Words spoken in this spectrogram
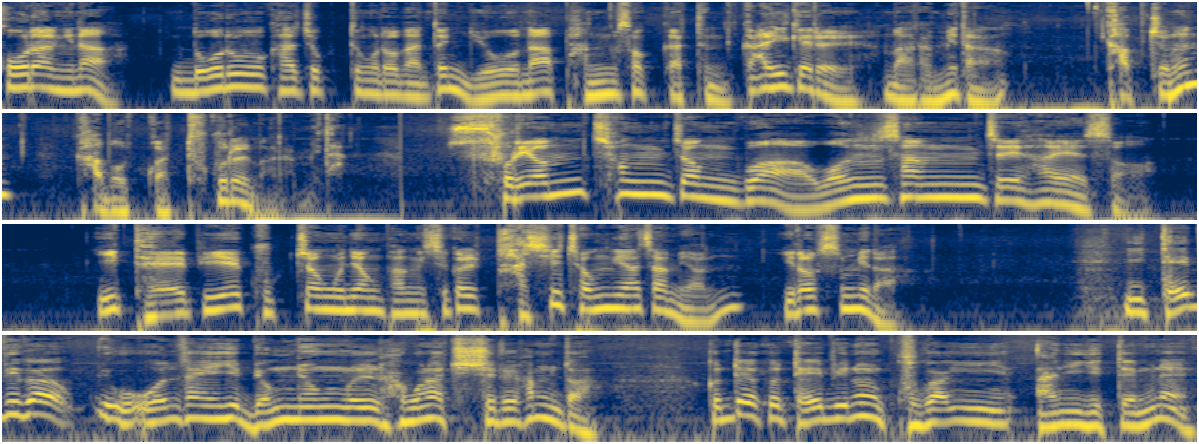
호랑이나 노루 가죽 등으로 만든 요나 방석 같은 깔개를 말합니다. 갑주는 갑옷과 투구를 말합니다. 수렴 청정과 원상 제하에서 이 대비의 국정 운영 방식을 다시 정리하자면 이렇습니다. 이 대비가 원상에게 명령을 하거나 지시를 합니다. 근데 그 대비는 국왕이 아니기 때문에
